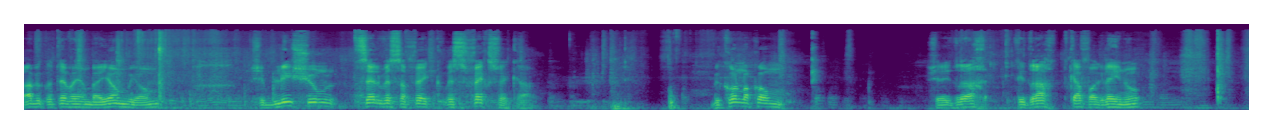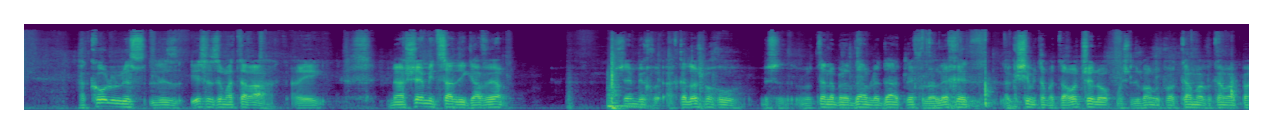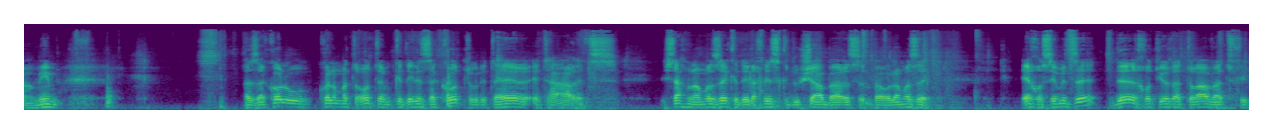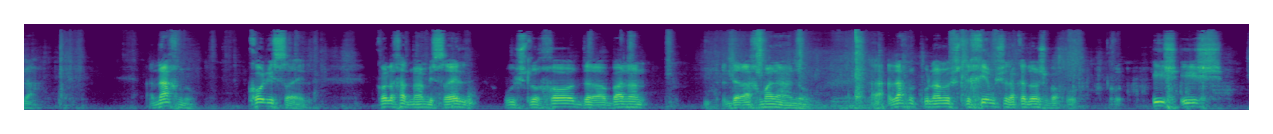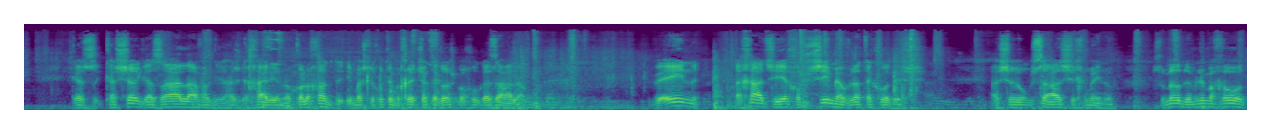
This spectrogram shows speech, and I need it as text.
הרבי כותב היום ביום יום, שבלי שום צל וספק וספק ספקה, בכל מקום שתדרך כף רגלינו, הכל הוא, לס, לס, יש לזה מטרה, הרי מהשם מצד יגבר, השם, הקדוש ברוך הוא נותן לבן אדם לדעת לאיפה ללכת, להגשים את המטרות שלו, כמו שדיברנו כבר כמה וכמה פעמים. אז הכל הוא, כל המטרות הן כדי לזכות ולתאר את הארץ. נשלחנו לעם הזה כדי להכניס קדושה בארץ, בעולם הזה. איך עושים את זה? דרך אותיות התורה והתפילה. אנחנו, כל ישראל, כל אחד מעם ישראל, הוא שלוחו דרבנן דרחמנא אנו. אנחנו כולנו שליחים של הקדוש ברוך הוא. איש איש כאשר גזרה עליו השגחה עלינו, כל אחד עם השליחות המיוחדת שהקדוש ברוך הוא גזר עליו. ואין אחד שיהיה חופשי מעבודת הקודש, אשר הומסה על שכמנו. זאת אומרת, במילים אחרות,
